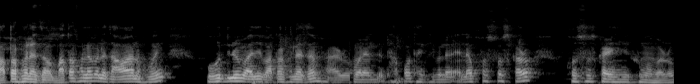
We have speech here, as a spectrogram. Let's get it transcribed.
বাটৰ ফালে যাওঁ। বাটৰ ফালে মানে যোৱা নহয়। বহুত দিনৰ আজি বাটৰ ফালে যাম আৰু মানে এনে থাকোঁ থাকি পেলাই এনে খোজ চোজ কাঢ়োঁ খোজ চোজ কাঢ়ি আহি সোমাম আৰু।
